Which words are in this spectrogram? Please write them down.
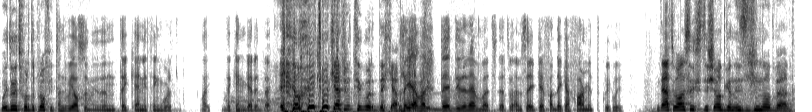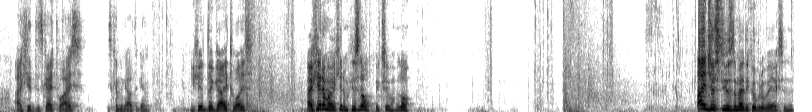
we do it for the profit. And we also didn't take anything worth. Like, they can get it back. we took everything what they have. yeah, but they didn't have much. That's what I'm saying. Can They can farm it quickly. That 160 shotgun is not bad. I hit this guy twice. He's coming out again. You hit the guy twice. I hit him, I hit him. He's low. Extreme, low. I just used the medical brew by accident.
